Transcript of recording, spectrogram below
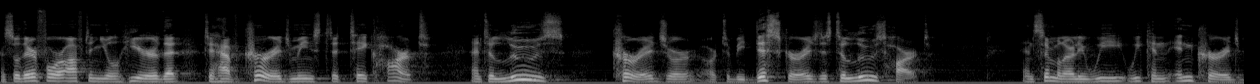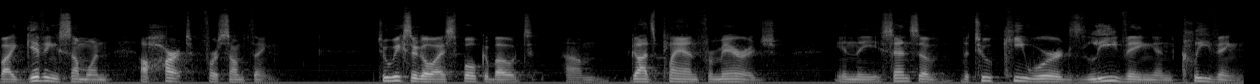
And so, therefore, often you'll hear that to have courage means to take heart. And to lose courage or, or to be discouraged is to lose heart. And similarly, we, we can encourage by giving someone a heart for something. Two weeks ago, I spoke about um, God's plan for marriage in the sense of the two key words, leaving and cleaving.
